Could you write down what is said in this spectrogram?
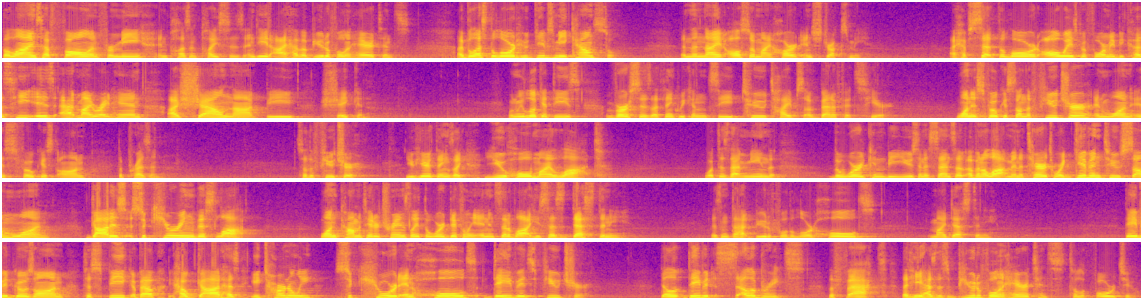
The lines have fallen for me in pleasant places. Indeed, I have a beautiful inheritance. I bless the Lord who gives me counsel. In the night also my heart instructs me. I have set the Lord always before me because he is at my right hand. I shall not be shaken. When we look at these verses, I think we can see two types of benefits here. One is focused on the future, and one is focused on the present. So, the future, you hear things like, You hold my lot. What does that mean? The, the word can be used in a sense of, of an allotment, a territory given to someone. God is securing this lot. One commentator translates the word differently, and instead of lot, he says destiny. Isn't that beautiful? The Lord holds my destiny. David goes on to speak about how God has eternally secured and holds David's future. David celebrates the fact that he has this beautiful inheritance to look forward to.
